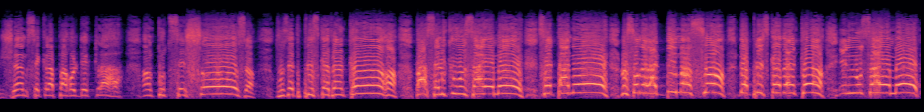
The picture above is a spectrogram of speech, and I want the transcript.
J'aime ce que la parole déclare. En toutes ces choses, vous êtes plus que vainqueurs par celui qui vous a aimé. Cette année, nous sommes dans la dimension de plus que vainqueurs. Il nous a aimés.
